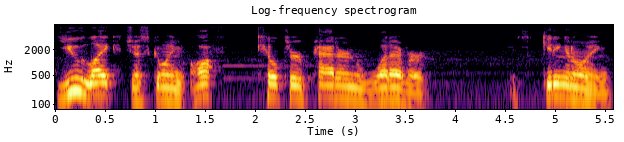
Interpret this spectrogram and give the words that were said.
You like just going off kilter pattern whatever. It's getting annoying.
